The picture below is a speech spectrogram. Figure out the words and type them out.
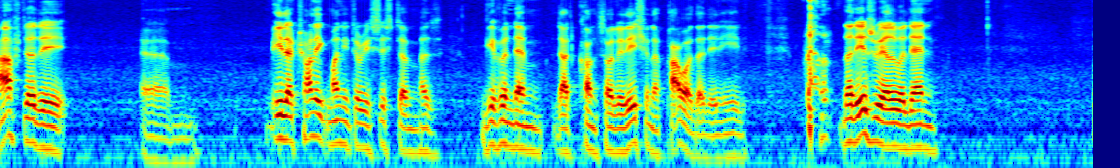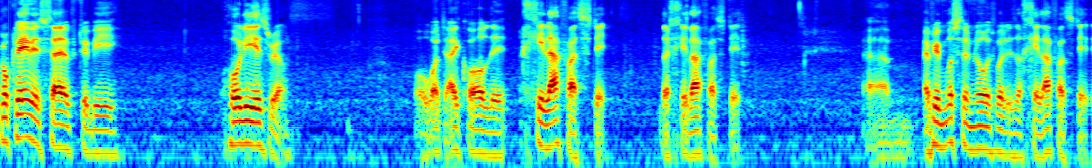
after the um, electronic monetary system has given them that consolidation of power that they need, that Israel will then proclaim itself to be Holy Israel, or what I call the Khilafah state, the Khilafah state. Um, every Muslim knows what is a Khilafah state.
